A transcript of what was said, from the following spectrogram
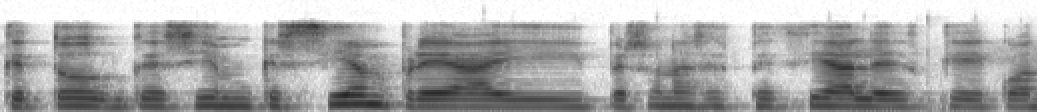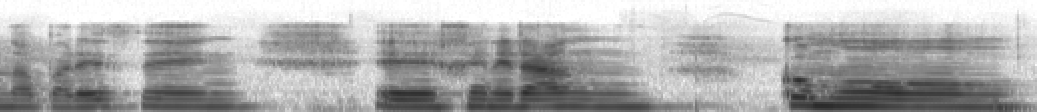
que, todo, que, siempre, siempre hay personas especiales que cuando aparecen eh, generan como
